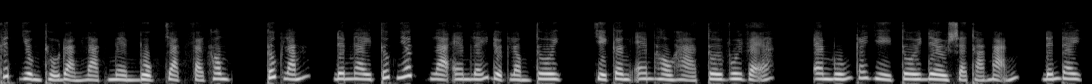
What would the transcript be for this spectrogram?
thích dùng thủ đoạn lạc mềm buộc chặt phải không? Tốt lắm, đêm nay tốt nhất là em lấy được lòng tôi, chỉ cần em hầu hạ tôi vui vẻ, em muốn cái gì tôi đều sẽ thỏa mãn, đến đây.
